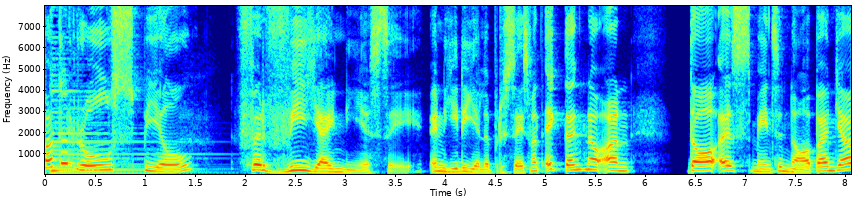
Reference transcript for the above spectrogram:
Watter rol speel vir wie jy nee sê in hierdie hele proses? Want ek dink nou aan daar is mense naby aan jou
